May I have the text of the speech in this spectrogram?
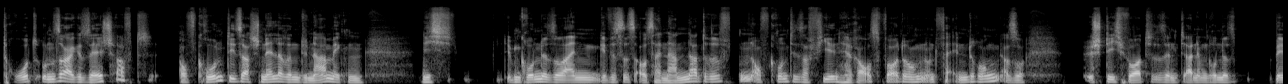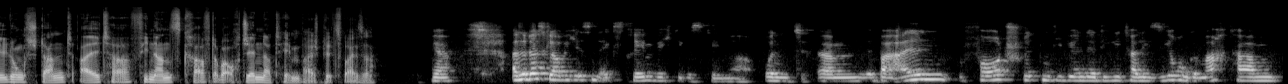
droht unserer Gesellschaft aufgrund dieser schnelleren Dynamiken nicht im Grunde so ein gewisses Auseinanderdriften aufgrund dieser vielen Herausforderungen und Veränderungen. Also Stichworte sind dann im Grunde Bildungsstand, Alter, Finanzkraft, aber auch Gender-Themen beispielsweise. Ja, also das glaube ich ist ein extrem wichtiges Thema. Und ähm, bei allen Fortschritten, die wir in der Digitalisierung gemacht haben,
